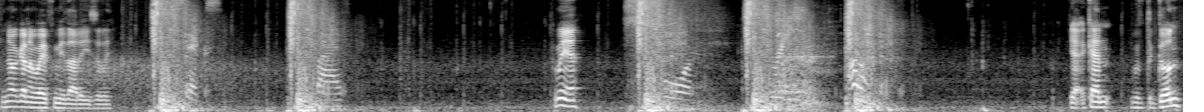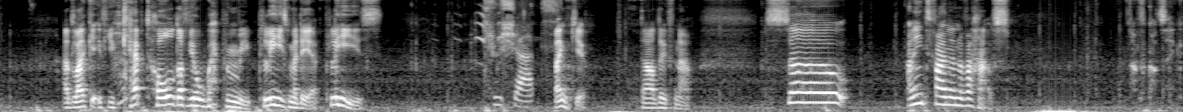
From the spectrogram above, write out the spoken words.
You're not getting away from me that easily. Six. Five. Come here. Four. Three. Yeah, again, with the gun. I'd like it if you kept hold of your weaponry. Please, my dear. Please. Two shots. Thank you. That'll do for now. So, I need to find another house. Oh, for God's sake.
